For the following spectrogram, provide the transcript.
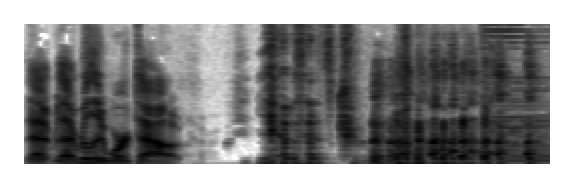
that, that really worked out. Yeah, that's cool.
